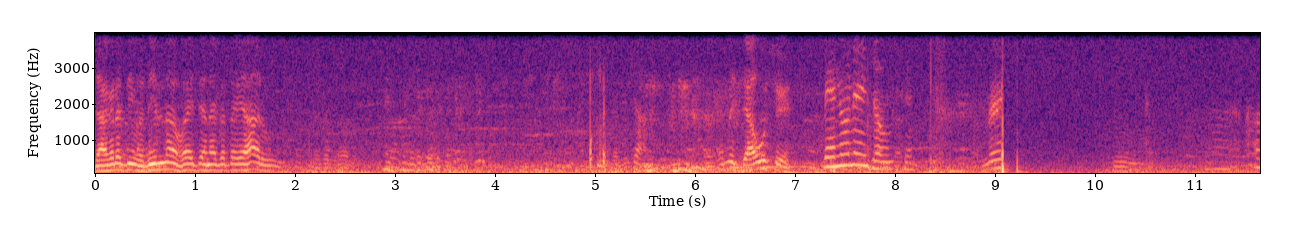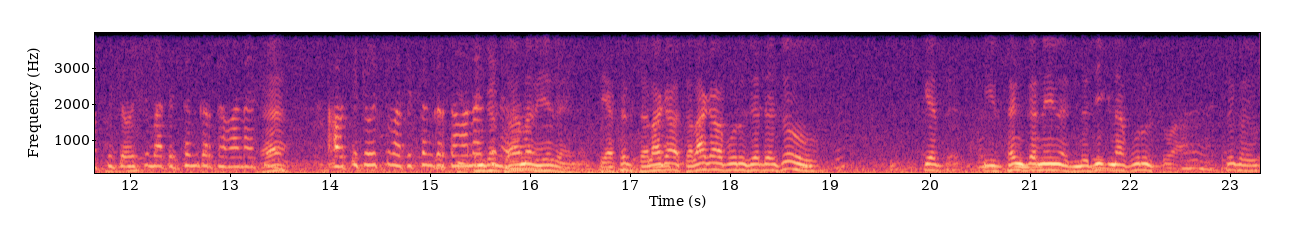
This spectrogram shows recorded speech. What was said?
જાગૃતિ વધી ના હોય તેના કરતા સારું. અમે જવું છે. બહેનોને જવું છે. આવતી ચોવીસમાં તીર્થંકર થવાના છે. આવતી ચોવીસમાં તીર્થંકર થવાના છે ને. ત્યાં સલાહકાર સલાહકાર પુરુષ એટલે શું? કે તીર્થંકરની નજીક ના પુરુષ. શું કહ્યું?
